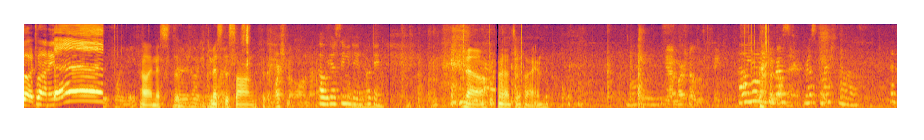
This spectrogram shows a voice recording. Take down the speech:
Four twenty. Ah! Oh, I missed the missed the song. Put a marshmallow on that. Oh, we gotta sing again. Okay. No, that's fine. You can have marshmallows with your cake. Oh yeah, Cook on roast, roast marshmallows.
